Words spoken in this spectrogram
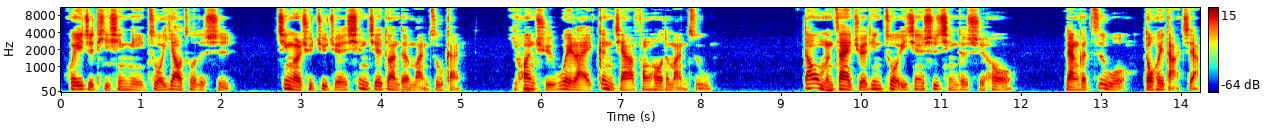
会一直提醒你做要做的事，进而去拒绝现阶段的满足感，以换取未来更加丰厚的满足。当我们在决定做一件事情的时候，两个自我都会打架。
